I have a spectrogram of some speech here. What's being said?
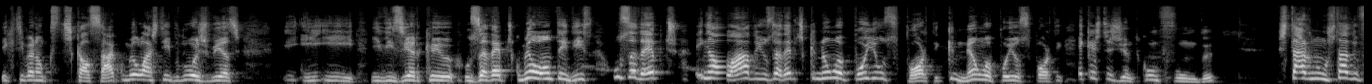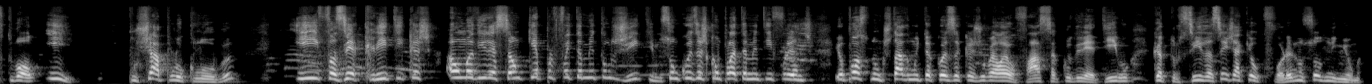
e que tiveram que se descalçar, como eu lá estive duas vezes e, e, e, dizer que os adeptos, como ele ontem disse, os adeptos em ao lado e os adeptos que não apoiam o Sporting, que não apoiam o Sporting, é que esta gente confunde estar num estádio de futebol e puxar pelo clube e fazer críticas a uma direção que é perfeitamente legítimo. São coisas completamente diferentes. Eu posso não gostar de muita coisa que a Juveléu faça, que o diretivo, que a torcida, seja aquilo que for, eu não sou de nenhuma.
